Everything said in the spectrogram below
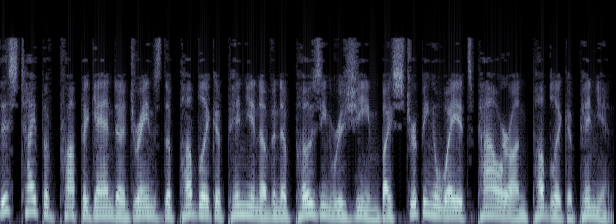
This type of propaganda drains the public opinion of an opposing regime by stripping away its power on public opinion.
